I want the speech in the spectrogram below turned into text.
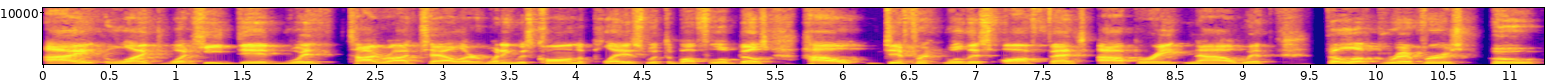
I liked what he did with Tyrod Taylor when he was calling the plays with the Buffalo Bills. How different will this offense operate now with Philip Rivers, who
